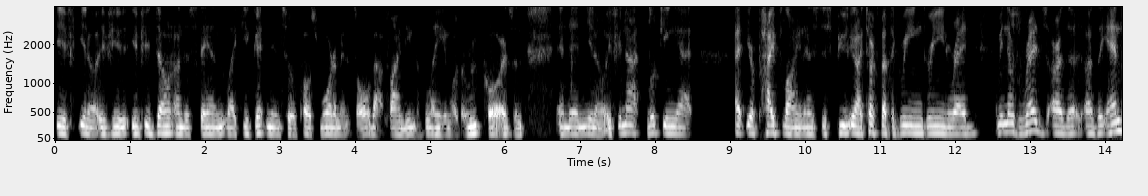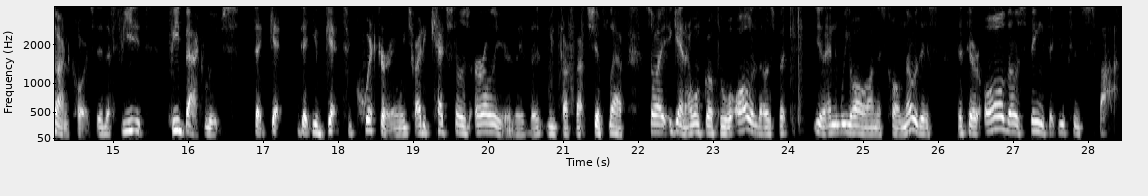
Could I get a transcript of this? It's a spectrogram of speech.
if you know if you if you don't understand like you're getting into a post-mortem and it's all about finding the blame or the root cause. And and then you know if you're not looking at at your pipeline as this beauty you know, i talked about the green green red. I mean those reds are the are the andon cords they're the feed feedback loops that get that you get to quicker and we try to catch those earlier. They, we talk about shift left. So I, again i won't go through all of those but you know and we all on this call know this that there are all those things that you can spot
